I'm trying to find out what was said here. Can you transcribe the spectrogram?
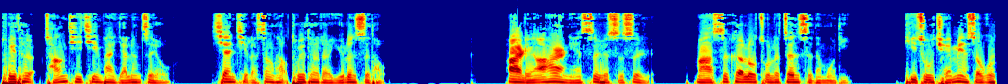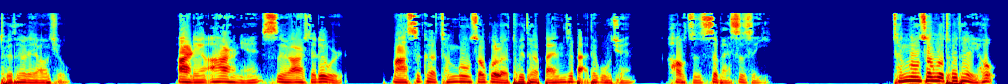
推特长期侵犯言论自由，掀起了声讨推特的舆论势头。二零二二年四月十四日，马斯克露出了真实的目的，提出全面收购推特的要求。二零二二年四月二十六日，马斯克成功收购了推特百分之百的股权，耗资四百四十亿。成功收购推特以后，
